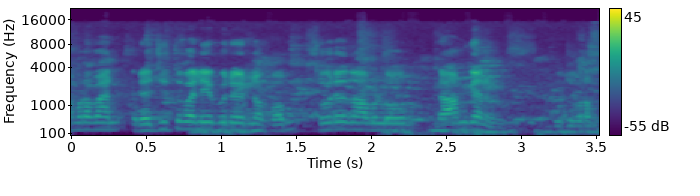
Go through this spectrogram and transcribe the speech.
ക്യാമറമാൻ രജിത്ത് വലിയപുരലിനൊപ്പം സൂര്യനാവള്ളൂർ രാംഗനൂർ പുതുപ്പുറം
